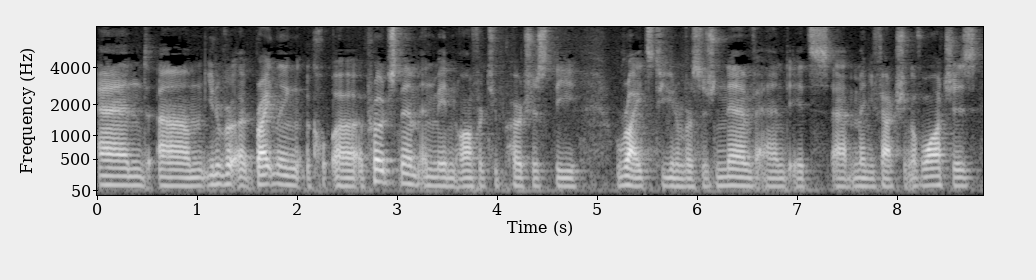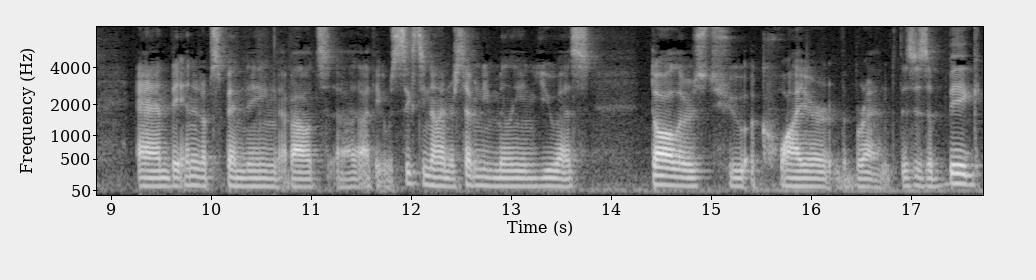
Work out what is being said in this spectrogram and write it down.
and um, Univer- uh, Breitling uh, approached them and made an offer to purchase the rights to University of Genève and its uh, manufacturing of watches, and they ended up spending about uh, I think it was sixty nine or seventy million U.S. dollars to acquire the brand. This is a big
